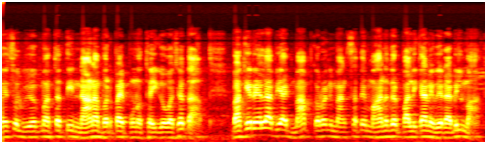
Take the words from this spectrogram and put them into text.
મહેસૂલ વિભાગમાં થતી નાણાં ભરપાઈ પૂર્ણ થઈ ગયો છતાં બાકી રહેલા વ્યાજ માફ કરવાની માંગ સાથે મહાનગરપાલિકાને વેરા બિલમાં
